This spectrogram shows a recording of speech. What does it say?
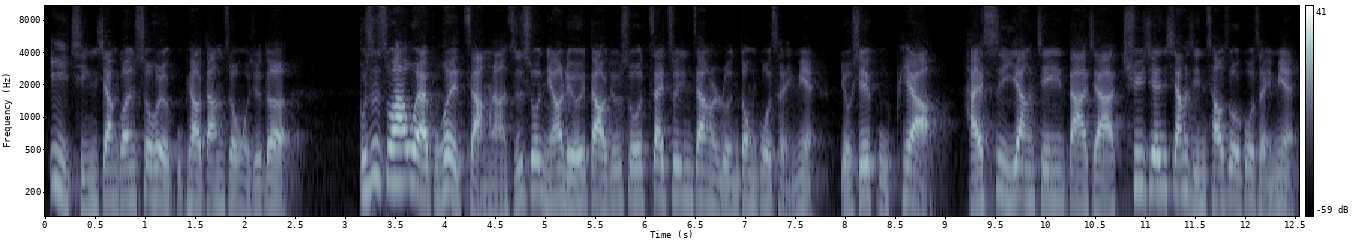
疫情相关社会的股票当中，我觉得。不是说它未来不会涨啦，只是说你要留意到，就是说在最近这样的轮动过程里面，有些股票还是一样建议大家区间箱型操作的过程里面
